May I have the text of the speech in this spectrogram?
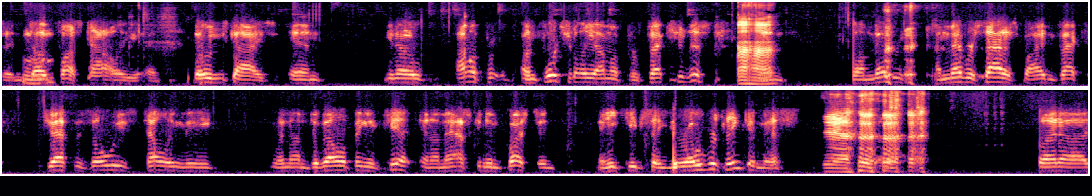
and Doug Foskett and those guys, and you know I'm a unfortunately I'm a perfectionist. Uh huh. And so I'm never I'm never satisfied. In fact, Jeff is always telling me when I'm developing a kit and I'm asking him questions, and he keeps saying, "You're overthinking this." Yeah. But uh,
